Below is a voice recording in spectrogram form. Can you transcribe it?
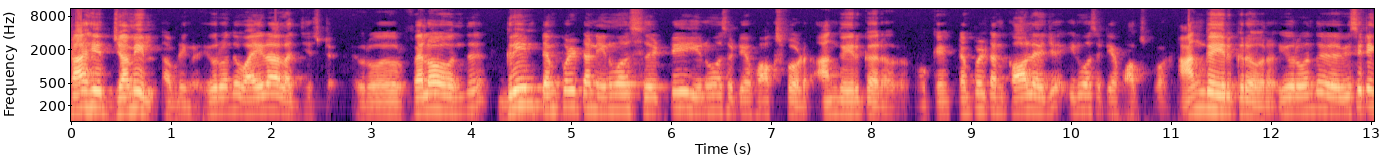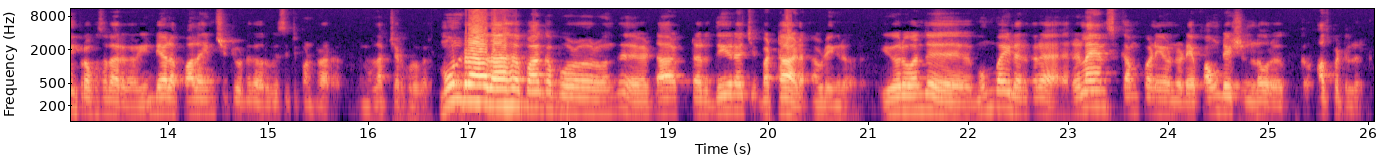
ஷாஹித் ஜமீல் அப்படிங்கிற இவர் வந்து வைராலஜிஸ்ட் இவர் ஒரு ஃபெலோ வந்து Green Templeton university university of Oxford அங்கே இருக்கார் அவர் okay Templeton college university of Oxford அங்கே இருக்கிறவர். இவர் வந்து விசிட்டிங் ப்ரொஃபஸராக இருக்கார். இந்தியாவில் பல இன்ஸ்டிடியூட்டுக்கு அவர் விசிட் பண்ணுறாரு லெக்சர் கொடுக்குறாரு. மூன்றாவதாக பார்க்க போகிறவர் வந்து டாக்டர் தீரஜ் பட்டாட் அப்படிங்கிறவர். இவர் வந்து மும்பையில் இருக்கிற ரிலையன்ஸ் கம்பெனியோடைய ஃபவுண்டேஷனில் ஒரு ஹாஸ்பிட்டல் இருக்கு.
